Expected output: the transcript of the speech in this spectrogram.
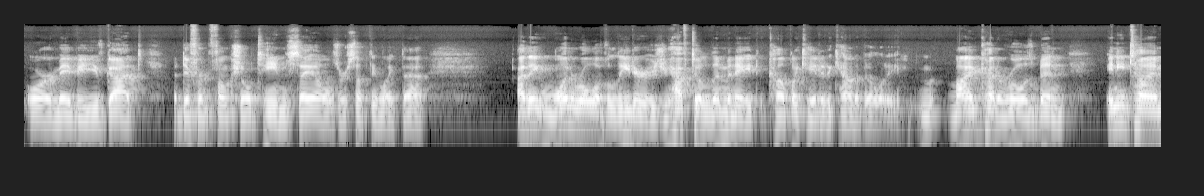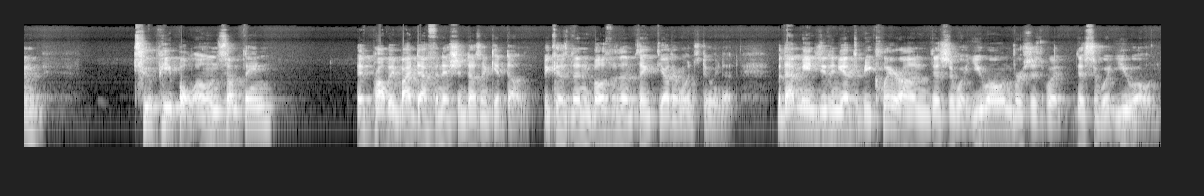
or maybe you've got a different functional team, sales or something like that. I think one role of a leader is you have to eliminate complicated accountability. My kind of rule has been anytime two people own something, it probably by definition doesn't get done because then both of them think the other one's doing it. But that means you then you have to be clear on this is what you own versus what this is what you own.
